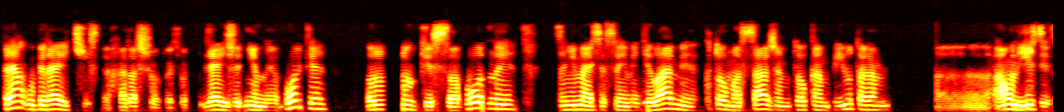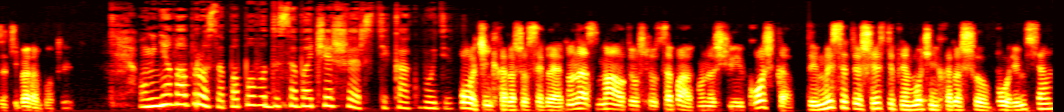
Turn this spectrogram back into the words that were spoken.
Прям убирает чисто, хорошо. То есть вот для ежедневной уборки руки свободные занимайся своими делами, кто массажем, кто компьютером, э, а он ездит за тебя работает. У меня вопрос, а по поводу собачьей шерсти как будет? Очень хорошо собирает. У нас мало того, что собака, у нас еще и кошка. И мы с этой шерстью прям очень хорошо боремся.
